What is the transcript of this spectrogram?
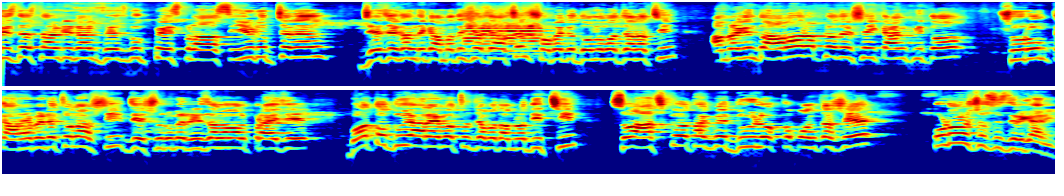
business ninety nine Facebook page plus YouTube channel যে যেখান থেকে আমাদের সাথে আছেন সবাইকে ধন্যবাদ জানাচ্ছি। আমরা কিন্তু আবার আপনাদের সেই কাঙ্ক্ষিত শোরুম কারহেবেটে চলে আসছি যে শোরুমের রিজনেবল প্রাইজে গত দুই আড়াই বছর যাবত আমরা দিচ্ছি। সো আজকেও থাকবে দুই লক্ষ পঞ্চাশে পনেরোশো সিসির গাড়ি।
